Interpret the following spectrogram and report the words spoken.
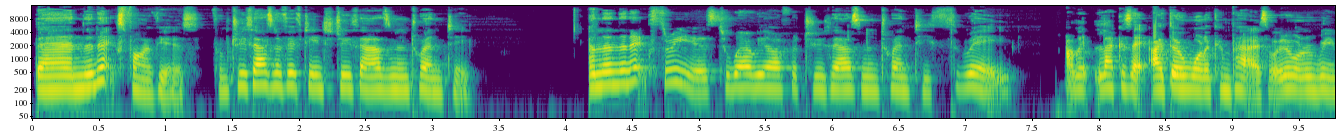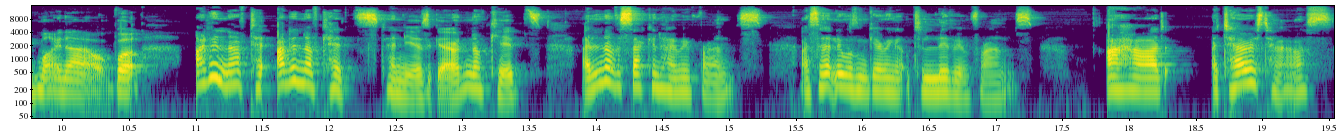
Then the next five years, from 2015 to 2020. And then the next three years to where we are for 2023. I mean, like I say, I don't want to compare, so I don't want to read mine out, but I didn't have te- I didn't have kids ten years ago. I didn't have kids. I didn't have a second home in France. I certainly wasn't going up to live in France. I had a terraced house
